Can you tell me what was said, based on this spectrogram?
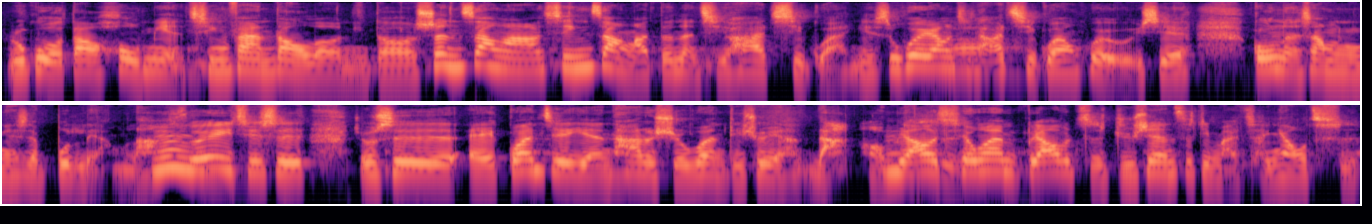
如果到后面侵犯到了你的肾脏啊、心脏啊等等其他的器官，也是会让其他器官会有一些功能上面的一些不良啦。所以其实就是哎关节炎它的学问的确也很大，好不要千万不要只局限自己买成药吃。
